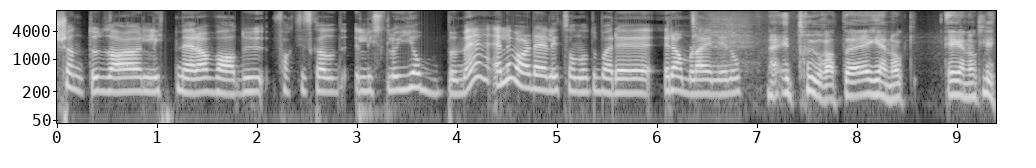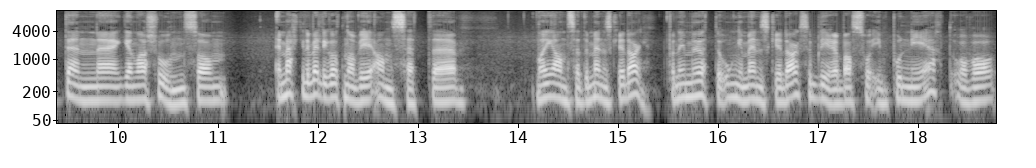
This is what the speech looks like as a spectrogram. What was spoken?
skjønte du da litt mer av hva du faktisk hadde lyst til å jobbe med, eller var det litt sånn at du bare ramla inn i noe? Nei, jeg tror at eh, jeg er nok, jeg er nok litt den eh, generasjonen som Jeg merker det veldig godt når vi ansetter når jeg ansetter mennesker i dag. For når jeg møter unge mennesker i dag, så blir jeg bare så imponert over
